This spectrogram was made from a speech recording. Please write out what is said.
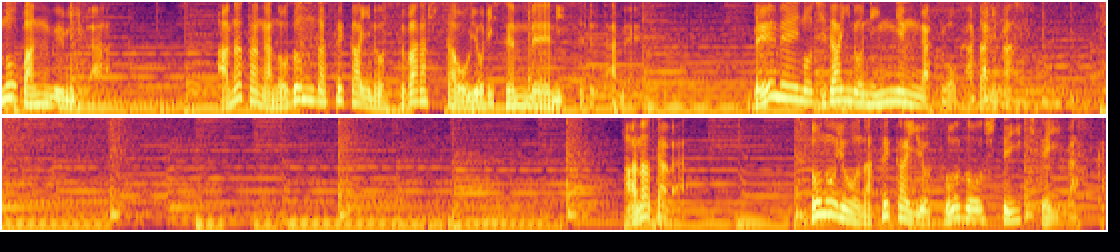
の番組はあなたが望んだ世界の素晴らしさをより鮮明にするため黎明の時代の人間学を語ります。あなたはどのような世界を想像して生きていますか？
